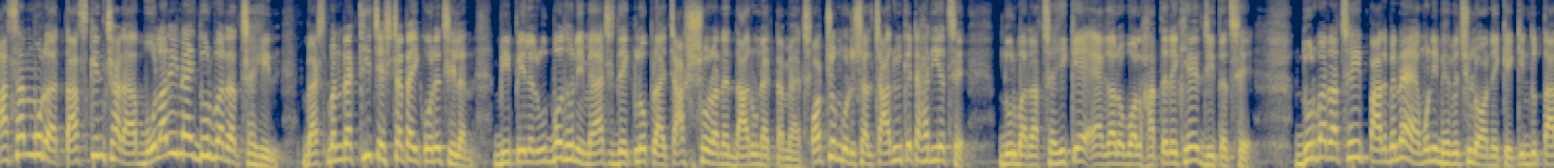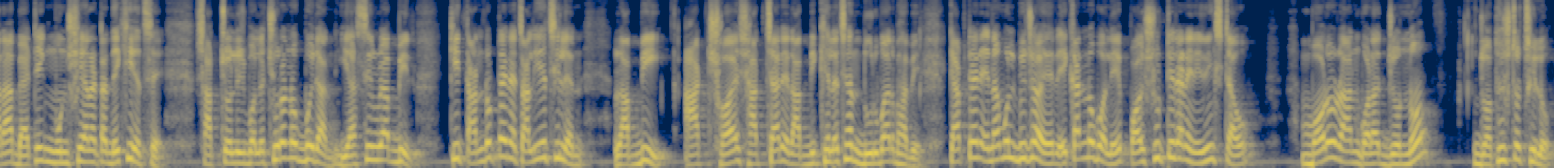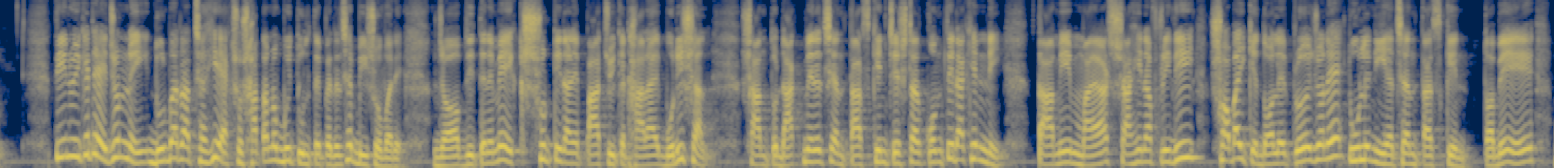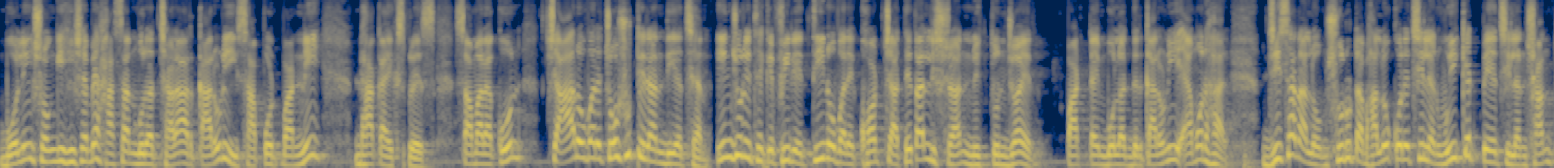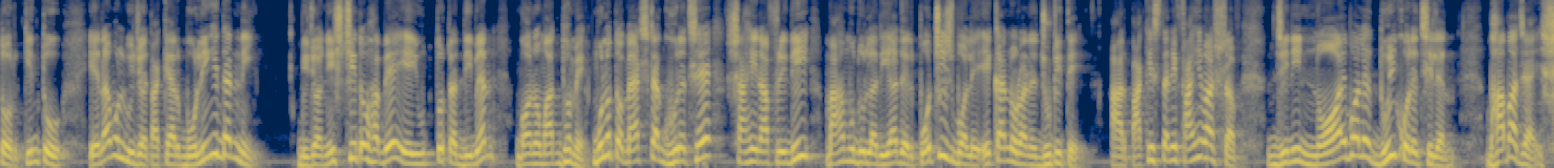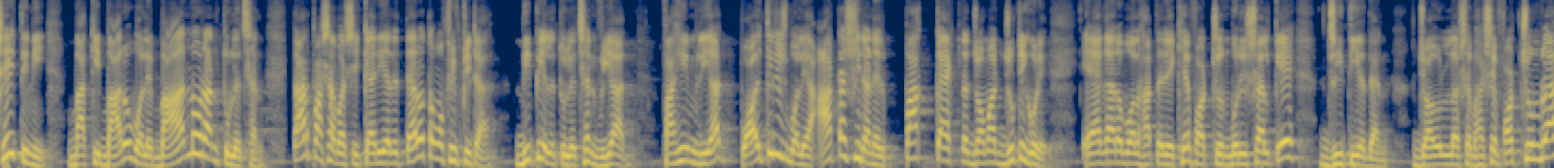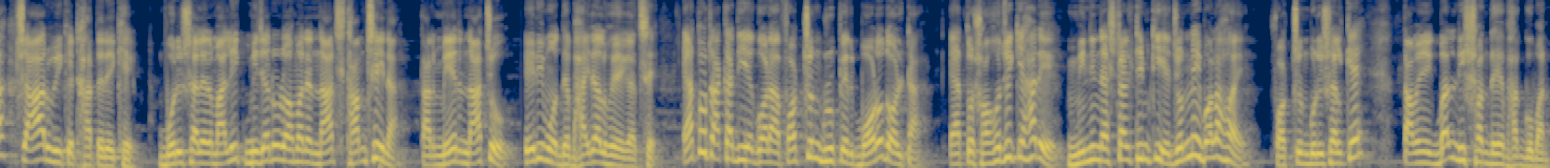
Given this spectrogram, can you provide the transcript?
হাসান মুরা তাসকিন ছাড়া বোলারই নাই দুর্বার রাজশাহীর। ব্যাটসম্যানরা কি চেষ্টাটাই করেছিলেন? বিপিএল এর উদ্বোধনী ম্যাচ দেখল প্রায় চারশো রানের দারুণ একটা ম্যাচ। অর্চন বরিশাল চার উইকেটে হারিয়েছে। দুর্বার রাজশাহীকে এগারো বল হাতে রেখে জিতেছে। দুর্বার রাজশাহী পারবে না এমনই ভেবেছিল অনেকে, কিন্তু তারা ব্যাটিং মুন্সিয়ানাটা দেখিয়েছে। সাতচল্লিশ বলে চুরানব্বই রান। ইয়াসির রাব্বির কি তাণ্ডবটাই না চালিয়েছিলেন? রাব্বি আট ছয় সাত চারে রাব্বি খেলেছেন দুর্বারভাবে। ক্যাপ্টেন এনামুল বিজয়ের একান্ন বলে পঁয়ষট্টি রানের ইনিংসটাও বড় রান গড়ার জন্য যথেষ্ট ছিল। তিন উইকেটে এজন্যই দুর্বার রাজশাহী একশো সাতানব্বই তুলতে পেরেছে বিশ ওভারে। জবাব দিতে নেমে একষট্টি রানে পাঁচ উইকেট হারায় বরিশাল। শান্ত ডাক মেরেছেন তাসকিন, চেষ্টার কমতি রাখেননি। তামিম, মায়ার, শাহিন আফ্রিদি সবাইকে দলের প্রয়োজনে তুলে নিয়েছেন তাসকিন। তবে বোলিং সঙ্গী হিসেবে হাসান মুরাদ ছাড়া আর কারোরই সাপোর্ট পাননি ঢাকা এক্সপ্রেস। সামারাকুন চার ওভারে চৌষট্টি রান দিয়েছেন। ইঞ্জুরি থেকে ফিরে তিন ওভারে খরচা তেতাল্লিশ রান মৃত্যুঞ্জয়ের। পার্ট টাইম বোলারদের কারণেই এমন হার। জিসান আলম শুরুটা ভালো করেছিলেন উইকেট পেয়েছিলেন শান্তর, কিন্তু এনামুল বিজয় তাকে আর বোলিংই দেননি। বিজয় নিশ্চিতভাবে এই উত্তরটা দিবেন গণমাধ্যমে। মূলত ম্যাচটা ঘুরেছে শাহিন আফ্রিদি, মাহমুদুল্লাহ রিয়াদের পঁচিশ বলে একান্ন রানের জুটিতে। আর পাকিস্তানি ফাহিম আশরাফ, যিনি নয় বলে দুই করেছিলেন, ভাবা যায় সেই তিনি বাকি বারো বলে বাহান্ন রান তুলেছেন। তার পাশাপাশি ক্যারিয়ারের তেরোতম ফিফটিটা বিপিএলে তুলেছেন রিয়াদ। ফাহিম রিয়াদ পঁয়ত্রিশ বলে আটাশি রানের পাক্কা একটা জমার জুটি করে এগারো বল হাতে রেখে ফরচুন বরিশালকে জিতিয়ে দেন। জয়োল্লাসে ভাসে ফরচুনরা চার উইকেট হাতে রেখে। বরিশালের মালিক মিজানুর রহমানের নাচ থামছেই না, তার মেয়ের নাচও এরই মধ্যে ভাইরাল হয়ে গেছে। এত টাকা দিয়ে গড়া ফরচুন গ্রুপের বড় দলটা এত সহজে কি হারে? মিনি ন্যাশনাল টিম কি এজন্যই বলা হয়? ফরচুন বরিশালকে তামিম ইকবাল নিঃসন্দেহে ভাগ্যবান।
